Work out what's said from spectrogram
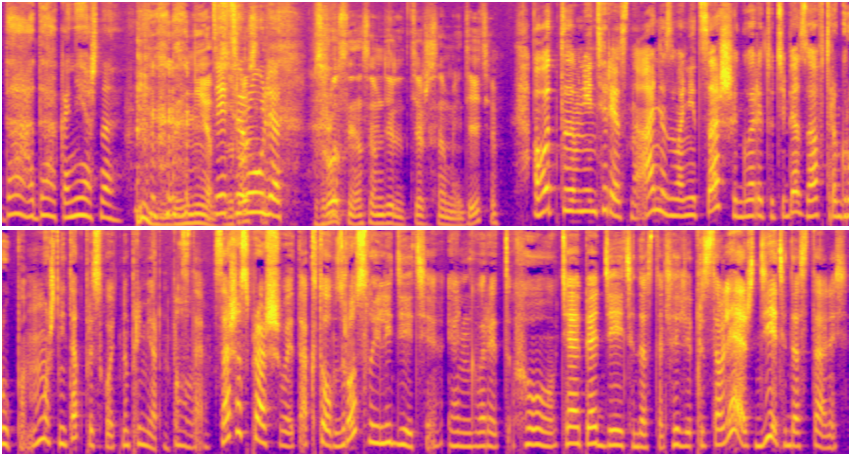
Да, да, конечно. Да нет, Дети взрослые- рулят. Взрослые, на самом деле, те же самые дети. А вот э, мне интересно, Аня звонит Саше и говорит, у тебя завтра группа. Ну, может, не так происходит, но примерно представим. Саша спрашивает, а кто, взрослые или дети? И Аня говорит, о, у тебя опять дети достались. Или, представляешь, дети достались.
